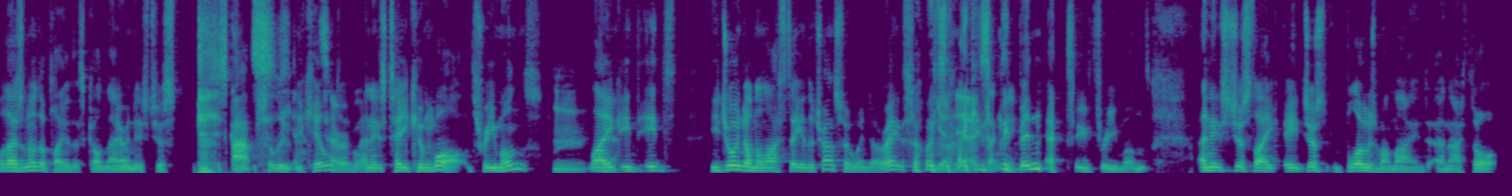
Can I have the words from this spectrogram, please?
well, there's another player that's gone there, and it's just It's absolutely yeah, killed terrible. him. And it's taken what three months? Mm, Like yeah. it, it's he joined on the last day of the transfer window, right? So it's Yeah, like he's only been there two, three months, and it's just like it just blows my mind. And I thought,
